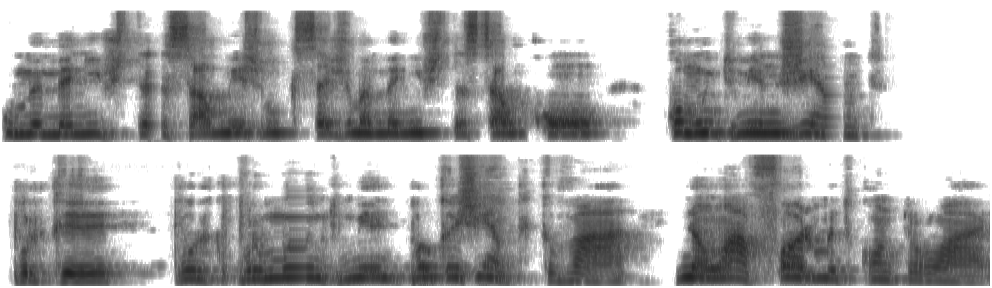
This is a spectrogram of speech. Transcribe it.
uma manifestação, mesmo que seja uma manifestação com, com muito menos gente, porque, porque por muito menos, pouca gente que vá, não há forma de controlar.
